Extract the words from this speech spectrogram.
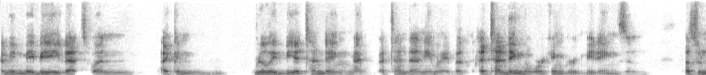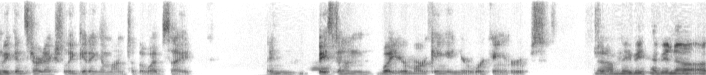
I mean, maybe that's when I can really be attending, I attend anyway, but attending the working group meetings and that's when we can start actually getting them onto the website. And based on what you're marking in your working groups. Uh, maybe having a, a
